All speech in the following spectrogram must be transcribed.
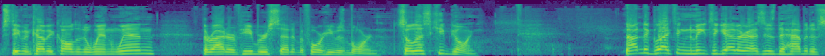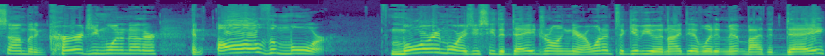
Stephen Covey called it a win win. The writer of Hebrews said it before he was born. So let's keep going. Not neglecting to meet together, as is the habit of some, but encouraging one another, and all the more, more and more as you see the day drawing near. I wanted to give you an idea of what it meant by the day.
